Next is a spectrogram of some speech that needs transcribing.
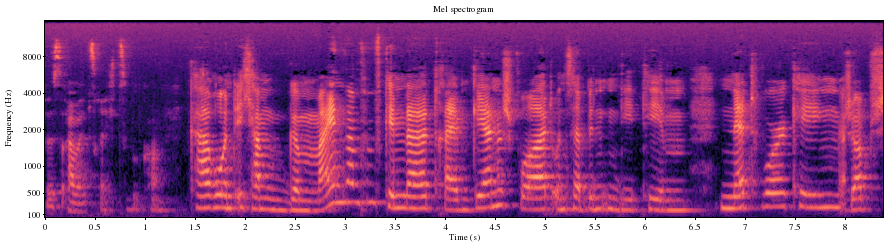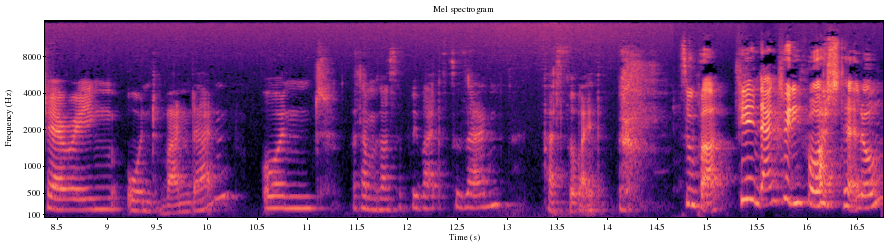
fürs Arbeitsrecht zu bekommen. Caro und ich haben gemeinsam fünf Kinder, treiben gerne Sport und verbinden die Themen Networking, Jobsharing und Wandern. Und was haben wir sonst noch Privates zu sagen? Passt soweit. Super. Vielen Dank für die Vorstellung.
